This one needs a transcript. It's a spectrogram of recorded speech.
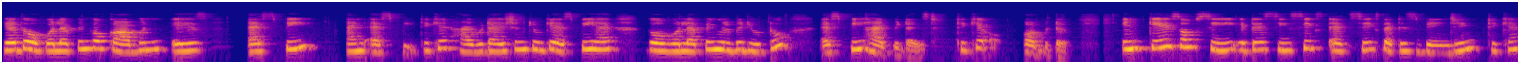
here the overlapping of carbon is sp and sp okay hybridization क्योंकि sp है the overlapping will be due to sp hybridized okay orbital in case of c it is c6h6 that is benzene okay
